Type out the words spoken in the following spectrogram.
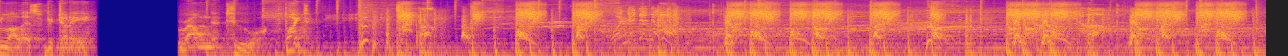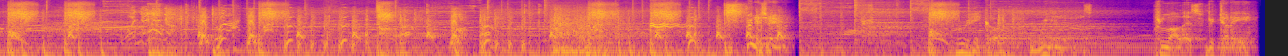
flawless victory. Round two, fight! Finish him! Reiko wins. Flawless victory.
